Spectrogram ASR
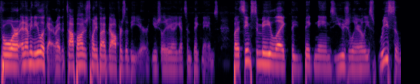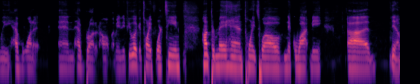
for, and I mean, you look at it, right? The top 125 golfers of the year. Usually, you're going to get some big names, but it seems to me like the big names usually, or at least recently, have won it and have brought it home. I mean, if you look at 2014, Hunter Mahan, 2012, Nick Watney. Uh, you know,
